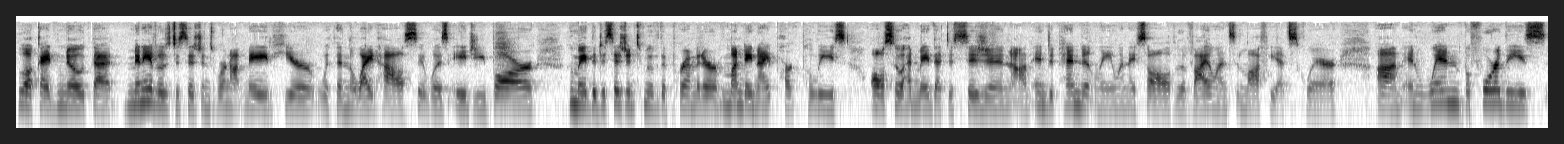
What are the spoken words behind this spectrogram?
look, I'd note that many of those decisions were not made here within the White House. It was AG Barr who made the decision to move the perimeter. Monday night, Park Police also had made that decision um, independently when they saw all of the violence in Lafayette Square. Um, and when, before these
